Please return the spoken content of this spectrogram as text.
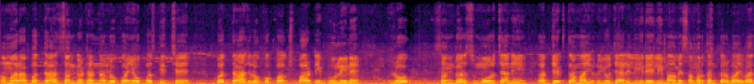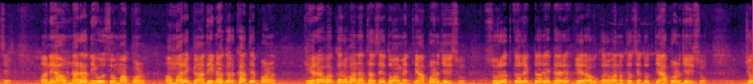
અમારા બધા જ સંગઠનના લોકો અહીંયા ઉપસ્થિત છે. બધા જ લોકો પક્ષ પાર્ટી ભૂલીને લોક સંઘર્ષ મોરચાની અધ્યક્ષતામાં યોજાયેલી રેલીમાં અમે સમર્થન કરવા આવ્યા છે. અને આવનારા દિવસોમાં પણ અમારે ગાંધીનગર ખાતે પણ ઘેરાવા કરવાના થશે તો અમે ત્યાં પણ જઈશું. સુરત કલેક્ટરે ઘરે ઘેરાવો કરવાનો થશે તો ત્યાં પણ જઈશું. જો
